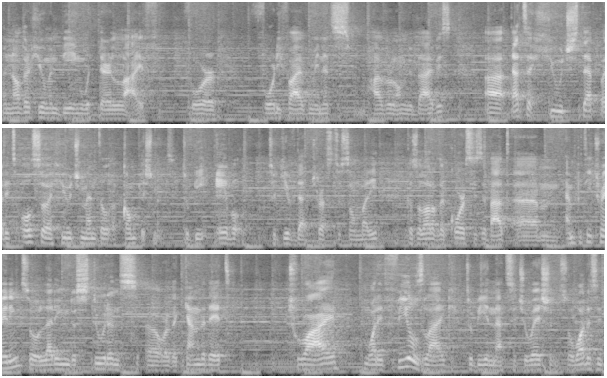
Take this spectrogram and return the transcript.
another human being with their life for 45 minutes, however long the dive is, uh, that's a huge step, but it's also a huge mental accomplishment to be able to give that trust to somebody because a lot of the course is about um, empathy training, so letting the students uh, or the candidate try what it feels like to be in that situation. So what does it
